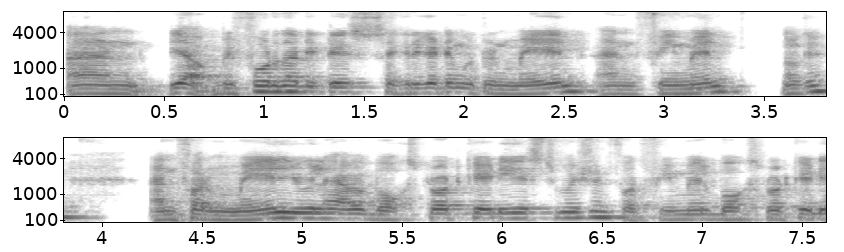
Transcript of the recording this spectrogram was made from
and yeah, before that it is segregating between male and female, okay? And for male, you will have a box plot KD estimation. For female, box plot KD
